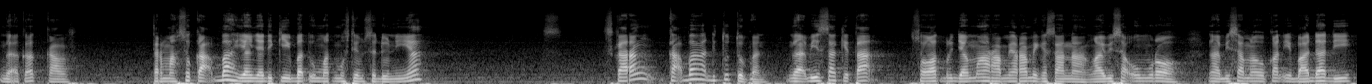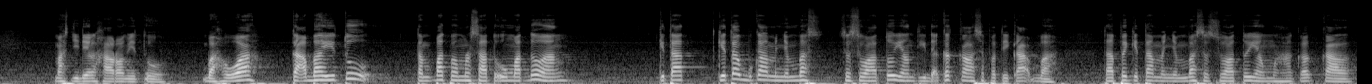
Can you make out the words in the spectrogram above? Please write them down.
nggak kekal. Termasuk Ka'bah yang jadi kibat umat muslim sedunia. Sekarang Ka'bah ditutup kan? Nggak bisa kita sholat berjamaah rame-rame ke sana. Nggak bisa umroh. Nggak bisa melakukan ibadah di Masjidil Haram itu. Bahwa Ka'bah itu tempat pemersatu umat doang. Kita kita bukan menyembah sesuatu yang tidak kekal seperti Ka'bah, tapi kita menyembah sesuatu yang maha kekal,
